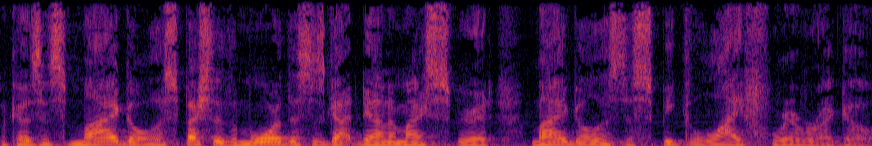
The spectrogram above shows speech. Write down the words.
Because it's my goal, especially the more this has got down in my spirit, my goal is to speak life wherever I go.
